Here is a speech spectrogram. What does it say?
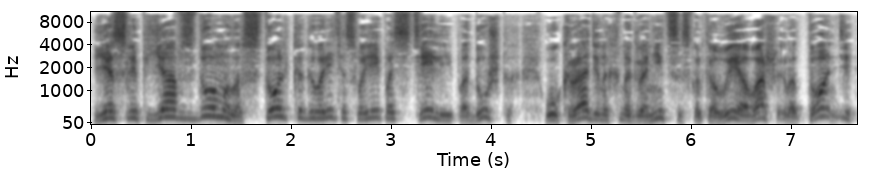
если б я вздумала столько говорить о своей постели и подушках, украденных на границе, сколько вы о вашей ротонде...»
